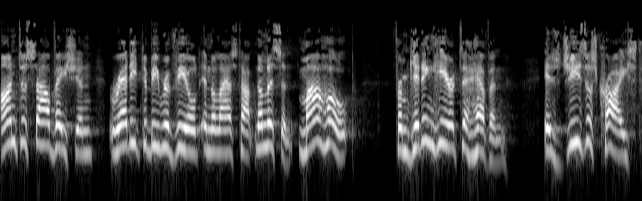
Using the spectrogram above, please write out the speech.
unto salvation, ready to be revealed in the last time. Now listen, my hope from getting here to heaven is Jesus Christ,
